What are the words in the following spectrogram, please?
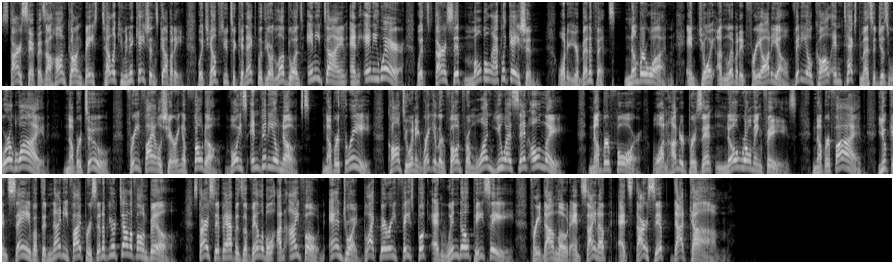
StarSSip is a Hong Kong based telecommunications company which helps you to connect with your loved ones anytime and anywhere with StarSSip mobile application. What are your benefits? Number one, enjoy unlimited free audio, video call, and text messages worldwide. Number two, free file sharing of photo, voice, and video notes. Number three, call to any regular phone from one US cent only. Number four, 100% no roaming fees. Number five, you can save up to 95% of your telephone bill. StarSSip app is available on iPhone, Android, Blackberry, Facebook, and Windows PC. Free download and sign up at StarSSip.com.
